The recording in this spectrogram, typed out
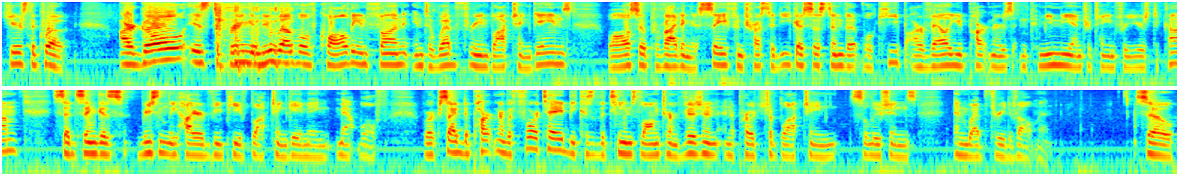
Here's the quote. Our goal is to bring a new level of quality and fun into Web3 and blockchain games, while also providing a safe and trusted ecosystem that will keep our valued partners and community entertained for years to come, said Zynga's recently hired VP of Blockchain Gaming, Matt Wolf. We're excited to partner with Forte because of the team's long term vision and approach to blockchain solutions and Web3 development. So,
